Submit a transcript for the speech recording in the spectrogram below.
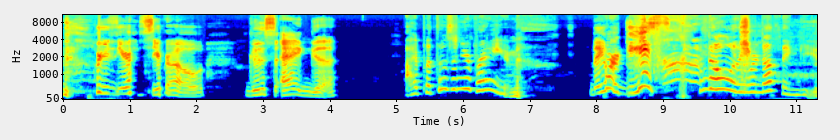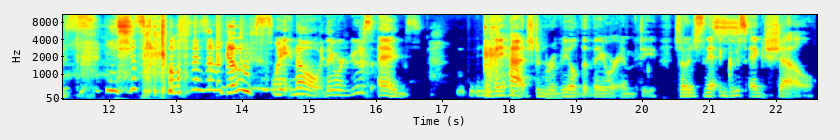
we're zero zero. Goose egg. I put those in your brain. They were geese. no, they were nothing geese. You just called this a goose. Wait, no, they were goose eggs. But they hatched and revealed that they were empty. So it's the goose egg shell.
